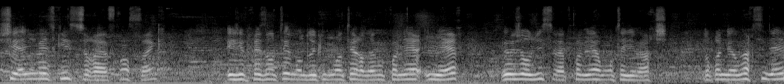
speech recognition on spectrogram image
Je suis animatrice sur euh, France 5 et j'ai présenté mon documentaire en avant-première hier. Et aujourd'hui, c'est ma première montée des marches. Donc on est au Martinez.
